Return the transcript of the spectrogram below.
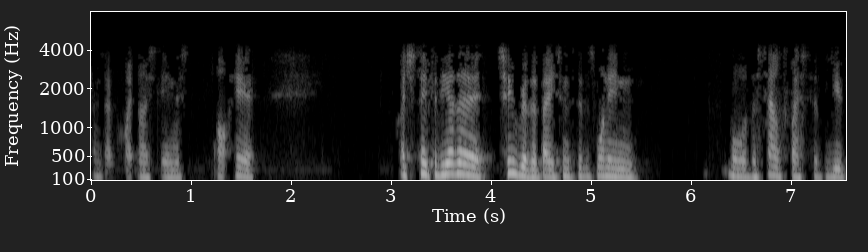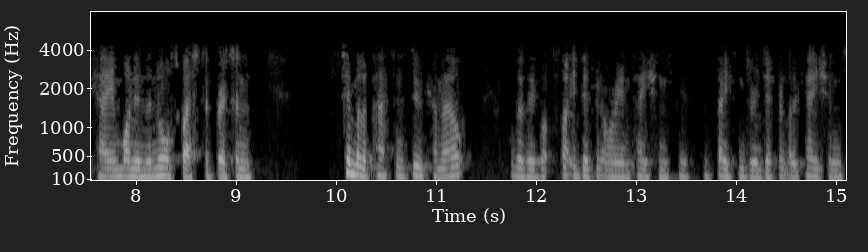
comes out quite nicely in this plot here. I should say for the other two river basins, there was one in more of the southwest of the UK and one in the northwest of Britain. Similar patterns do come out, although they've got slightly different orientations because the basins are in different locations.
